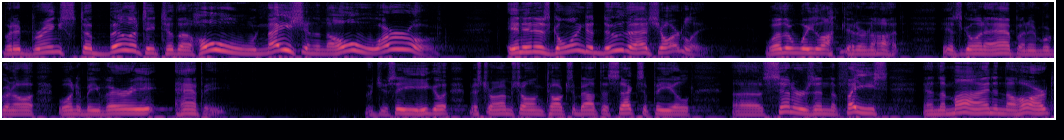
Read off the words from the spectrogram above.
but it brings stability to the whole nation and the whole world. And it is going to do that shortly, whether we like it or not. It's going to happen, and we're going to want to be very happy. But you see, he go, Mr. Armstrong talks about the sex appeal, uh, sinners in the face and the mind and the heart,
